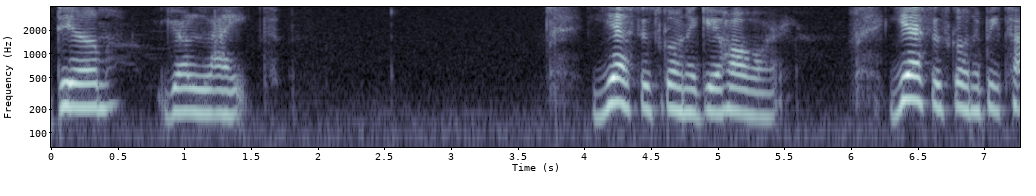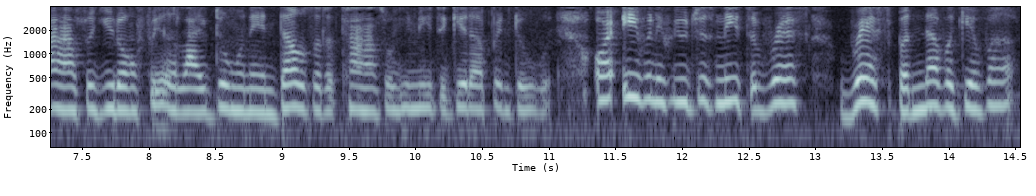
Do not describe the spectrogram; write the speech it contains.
dim your light. Yes, it's going to get hard. Yes, it's going to be times when you don't feel like doing it, and those are the times when you need to get up and do it. Or even if you just need to rest, rest but never give up.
